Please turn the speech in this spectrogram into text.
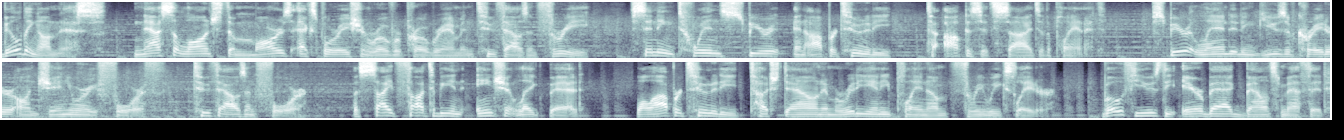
Building on this, NASA launched the Mars Exploration Rover program in 2003, sending twins Spirit and Opportunity to opposite sides of the planet. Spirit landed in Gusev Crater on January 4, 2004, a site thought to be an ancient lake bed while Opportunity touched down in Meridiani Planum three weeks later. Both used the airbag bounce method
